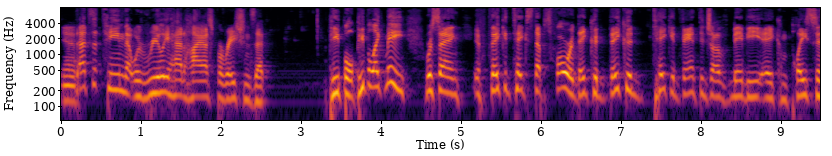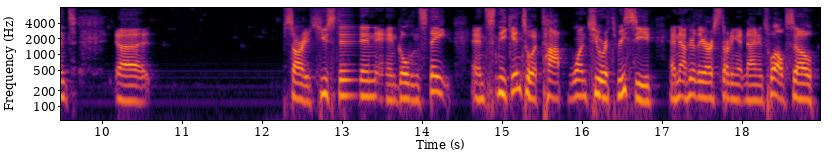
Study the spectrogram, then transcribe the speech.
Yeah. That's a team that would really had high aspirations that people people like me were saying if they could take steps forward they could they could take advantage of maybe a complacent uh, sorry, Houston and Golden State and sneak into a top one, two, or three seed. And now here they are starting at nine and 12. So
